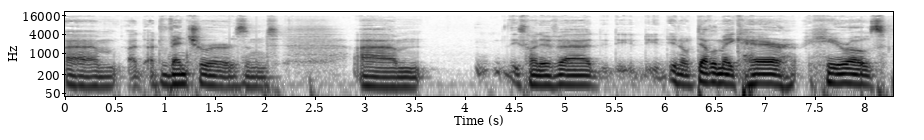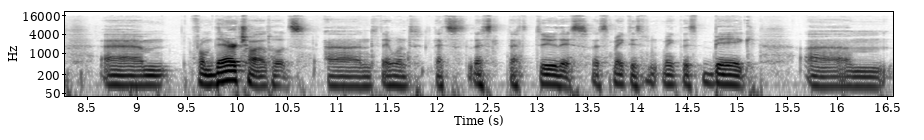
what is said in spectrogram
um, adventurers, and um, these kind of uh, you know devil may care heroes um, from their childhoods, and they went let's let's let's do this. Let's make this make this big, um,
